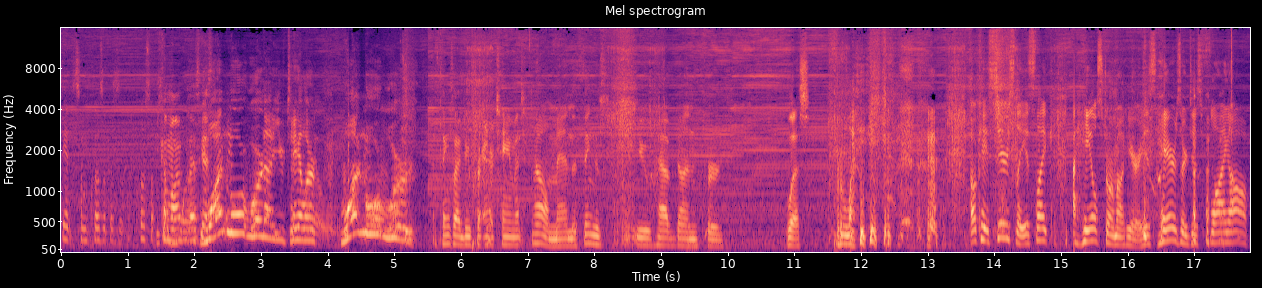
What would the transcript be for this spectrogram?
Get some close up close ups. Come on, let's get One more word out of you, Taylor. One more word. the things I do for entertainment. Oh man, the things you have done for Less. for life. okay, seriously, it's like a hailstorm out here. His hairs are just flying off.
